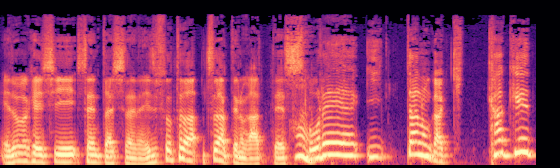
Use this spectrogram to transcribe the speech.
江戸川警視センター主催のエジプトツアーツアーっていうのがあって、はい、それ行ったのがきっかけで、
